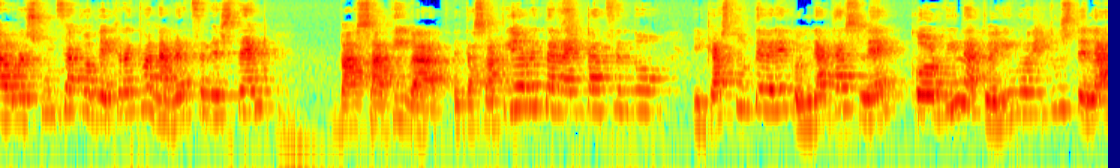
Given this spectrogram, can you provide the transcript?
aurrezkuntzako dekretuan agertzen esten ba, zati bat. Eta zati horretan aipatzen du ikasturte bereko irakasle koordinatu egingo dituztela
